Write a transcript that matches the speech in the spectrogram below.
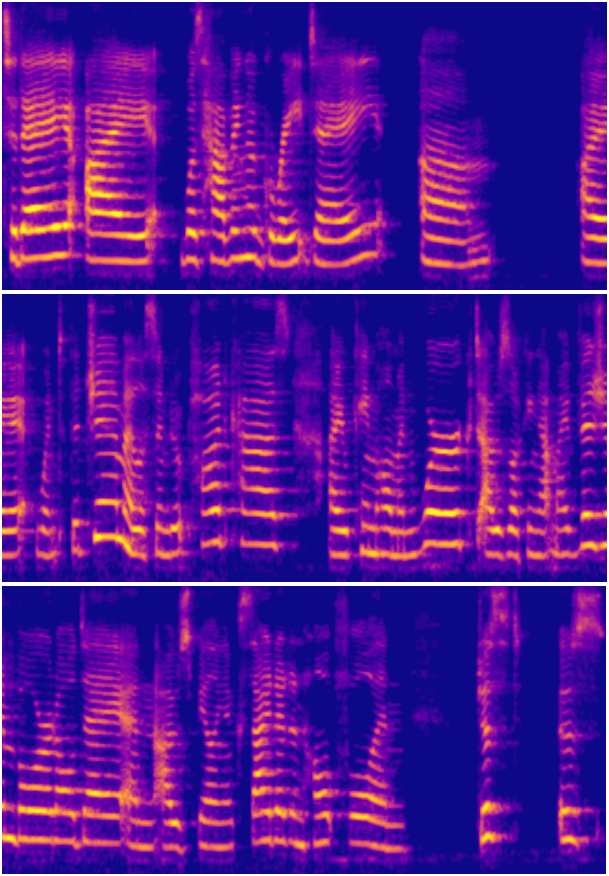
Today, I was having a great day. Um, I went to the gym, I listened to a podcast, I came home and worked, I was looking at my vision board all day, and I was feeling excited and hopeful and just it was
